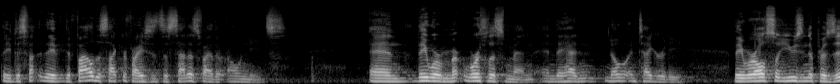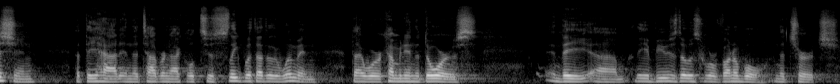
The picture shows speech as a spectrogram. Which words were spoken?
they, they defiled the sacrifices to satisfy their own needs. And they were worthless men, and they had no integrity. They were also using the position that they had in the tabernacle to sleep with other women that were coming in the doors. And they, um, they abused those who were vulnerable in the church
